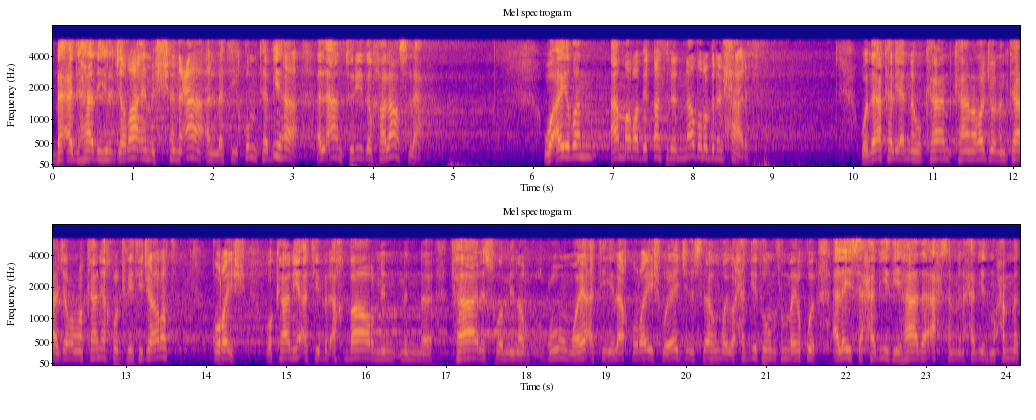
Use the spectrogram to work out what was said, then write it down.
بعد هذه الجرائم الشنعاء التي قمت بها الآن تريد الخلاص؟ لا. وأيضا أمر بقتل النضر بن الحارث. وذاك لأنه كان كان رجلا تاجرا وكان يخرج في تجارة قريش وكان يأتي بالأخبار من من فارس ومن الروم ويأتي إلى قريش ويجلس لهم ويحدثهم ثم يقول أليس حديثي هذا أحسن من حديث محمد؟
